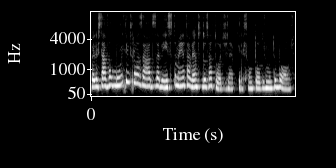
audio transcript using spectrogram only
eles estavam muito entrosados ali. Isso também é talento dos atores, né, porque eles são todos muito bons.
